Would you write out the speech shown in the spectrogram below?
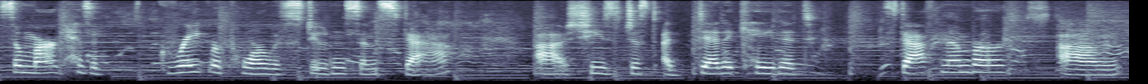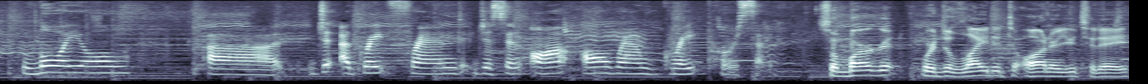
So Marg has a great rapport with students and staff. Uh, she's just a dedicated staff member, um, loyal, uh, j- a great friend, just an all- all-round great person. So, Margaret, we're delighted to honor you today.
